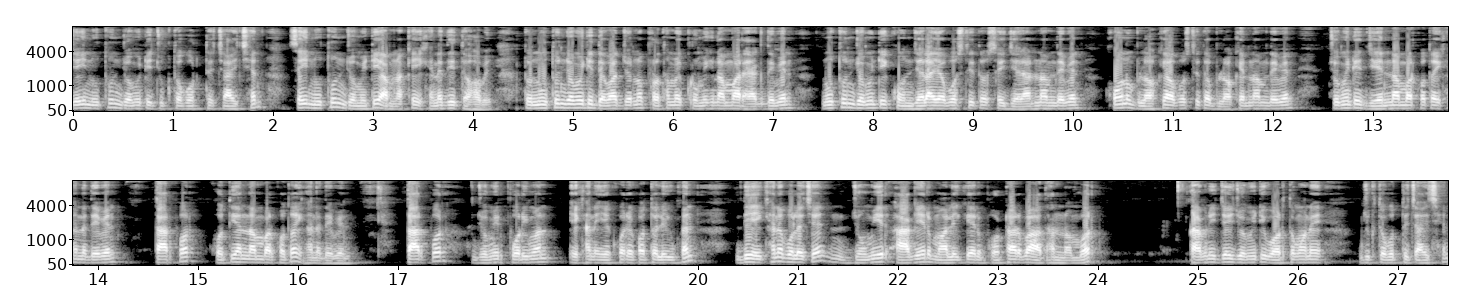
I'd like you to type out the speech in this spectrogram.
যেই নতুন জমিটি যুক্ত করতে চাইছেন, সেই নতুন জমিটি আপনাকে এখানে দিতে হবে। তো নতুন জমিটি দেওয়ার জন্য প্রথমে ক্রমিক নাম্বার এক দেবেন। নতুন জমিটি কোন জেলায় অবস্থিত, সেই জেলার নাম দেবেন। কোন ব্লকে অবস্থিত, ব্লকের নাম দেবেন। জমিটির জের নাম্বার কত এখানে দেবেন। তারপর খতিয়ান নাম্বার কত এখানে দেবেন? তারপর জমির পরিমাণ এখানে এ করে কত লিখবেন? দিয়ে এখানে বলেছে জমির আগের মালিকের ভোটার বা আধার নম্বর। আপনি যেই জমিটি বর্তমানে যুক্ত করতে চাইছেন,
